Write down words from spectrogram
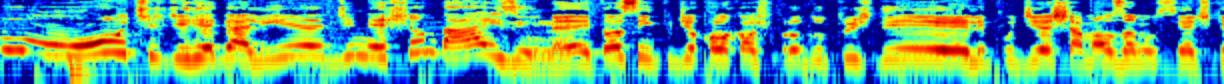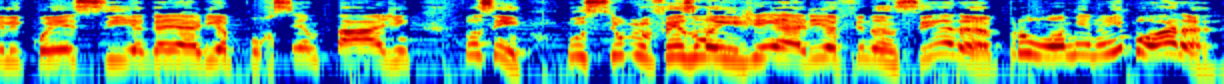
um monte de regalia de merchandising, né? Então, assim, podia colocar os produtos dele, podia chamar os anunciantes que ele conhecia, ganharia porcentagem. Então, assim, o Silvio fez uma engenharia financeira pro homem não ir embora.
